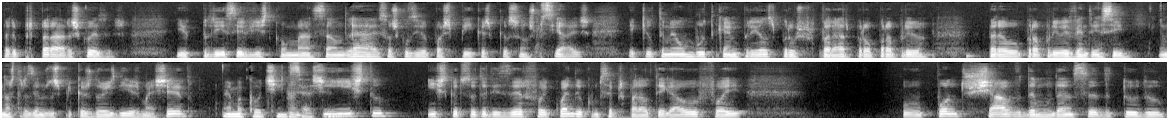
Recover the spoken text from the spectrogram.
para preparar as coisas e o que poderia ser visto como uma ação de ah, é só exclusiva para os picas porque eles são especiais, aquilo também é um bootcamp para eles para os preparar para o próprio, para o próprio evento em si. nós trazemos os speakers dois dias mais cedo. É uma coaching session. E isto, isto que eu estou a dizer foi quando eu comecei a preparar o THU, foi o ponto-chave da mudança de tudo.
